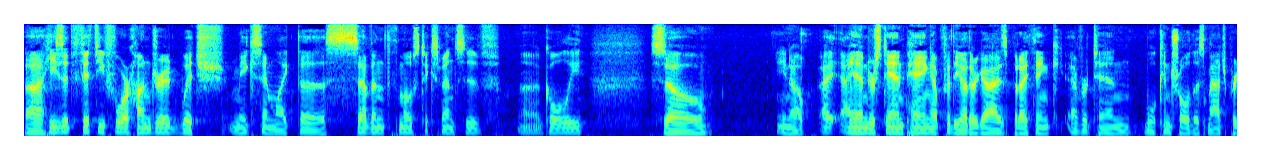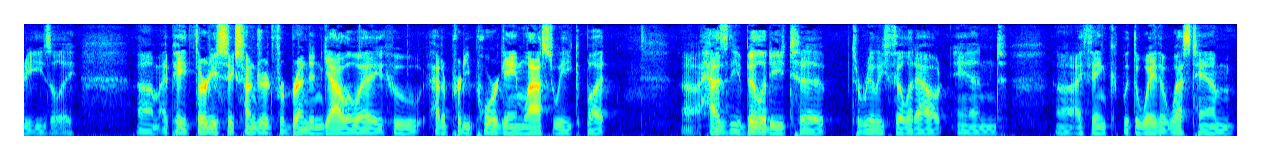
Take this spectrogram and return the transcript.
Uh, he's at 5,400, which makes him like the seventh most expensive uh, goalie. So, you know, I, I, understand paying up for the other guys, but I think Everton will control this match pretty easily. Um, I paid 3,600 for Brendan Galloway, who had a pretty poor game last week, but uh, has the ability to to really fill it out. And uh, I think with the way that West Ham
